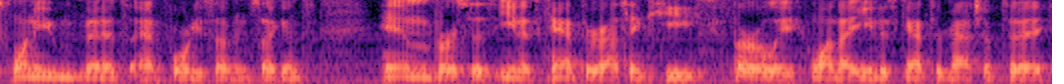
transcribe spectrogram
20 minutes and 47 seconds. Him versus Enes Kanter, I think he thoroughly won that Enes Kanter matchup today.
